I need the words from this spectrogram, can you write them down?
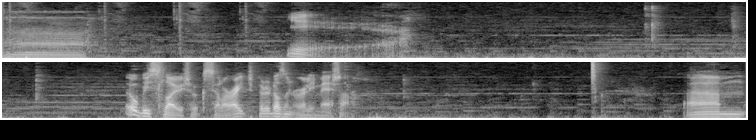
Uh, yeah. It'll be slow to accelerate, but it doesn't really matter. Um,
